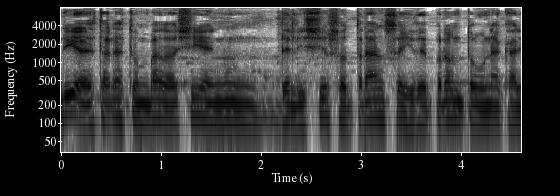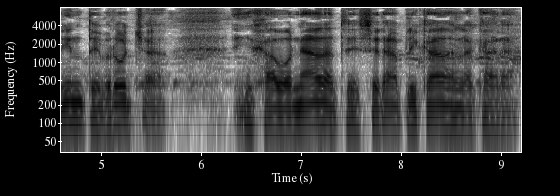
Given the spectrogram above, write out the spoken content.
día estarás tumbado allí en un delicioso trance y de pronto una caliente brocha enjabonada te será aplicada en la cara.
